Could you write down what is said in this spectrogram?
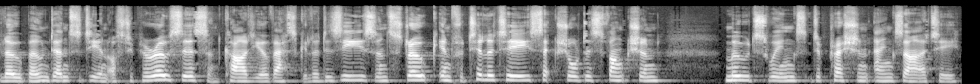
low bone density and osteoporosis and cardiovascular disease and stroke, infertility, sexual dysfunction, mood swings, depression, anxiety,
